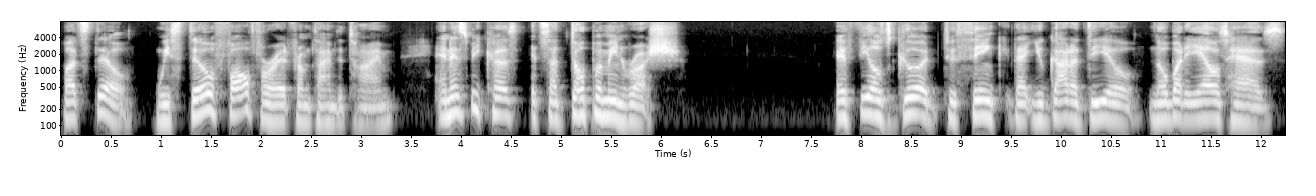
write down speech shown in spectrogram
But still, we still fall for it from time to time, and it's because it's a dopamine rush. It feels good to think that you got a deal nobody else has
